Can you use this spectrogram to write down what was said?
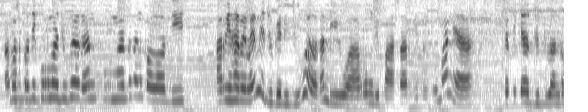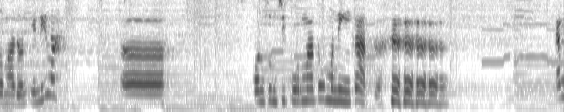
Sama seperti kurma juga kan kurma itu kan kalau di hari-hari lainnya juga dijual kan di warung di pasar gitu. Cuman ya ketika di bulan Ramadan inilah uh, konsumsi kurma tuh meningkat kan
